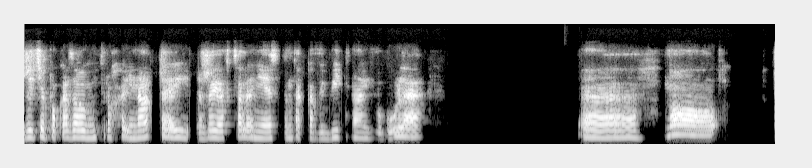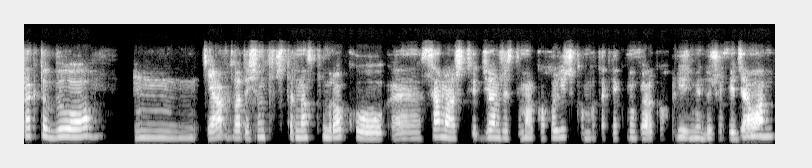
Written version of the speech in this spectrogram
Życie pokazało mi trochę inaczej, że ja wcale nie jestem taka wybitna i w ogóle. E, No, tak to było. Mm, Ja w 2014 roku e, sama stwierdziłam, że jestem alkoholiczką, bo tak jak mówię, o alkoholizmie dużo wiedziałam.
